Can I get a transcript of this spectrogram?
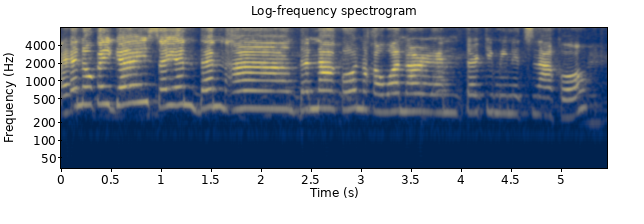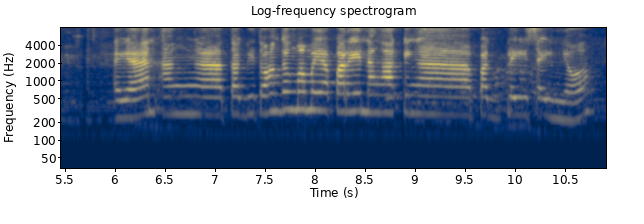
Ayan, okay guys. Ayan, done, ah done na ako. Naka 1 hour and 30 minutes na ako. Ayan, ang ah, tag dito. Hanggang mamaya pa rin ang aking ah, pag-play sa inyo.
